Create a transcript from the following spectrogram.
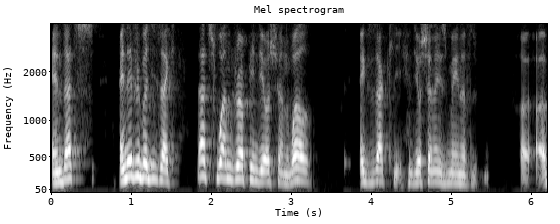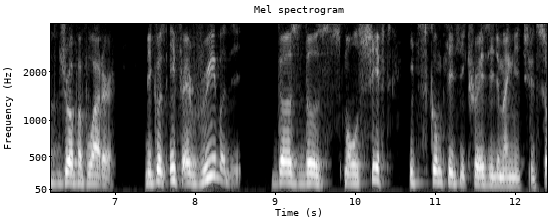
and that's and everybody's like that's one drop in the ocean. Well, exactly, the ocean is made of of drop of water because if everybody does those small shifts, it's completely crazy the magnitude. So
